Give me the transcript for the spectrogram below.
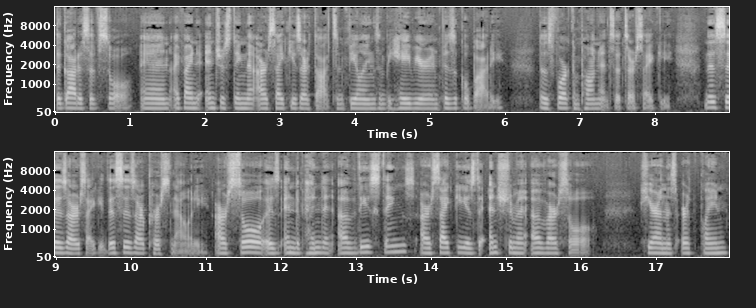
the goddess of soul, and I find it interesting that our psyche is our thoughts and feelings and behavior and physical body those four components that's our psyche. This is our psyche. This is our personality. Our soul is independent of these things. Our psyche is the instrument of our soul here on this earth plane.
